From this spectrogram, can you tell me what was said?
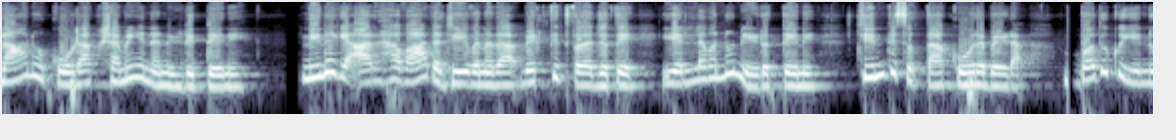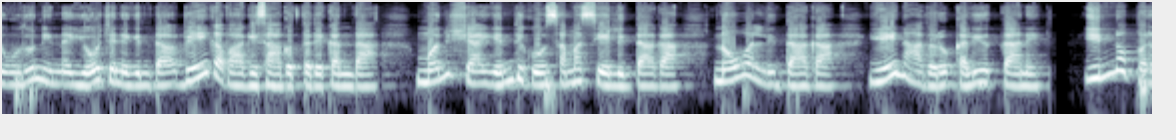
ನಾನು ಕೂಡ ಕ್ಷಮೆಯನ್ನ ನೀಡಿದ್ದೇನೆ. ನಿನಗೆ ಅರ್ಹವಾದ ಜೀವನದ ವ್ಯಕ್ತಿತ್ವದ ಜೊತೆ ಎಲ್ಲವನ್ನೂ ನೀಡುತ್ತೇನೆ. ಚಿಂತಿಸುತ್ತಾ ಕೂರಬೇಡ. ಬದುಕು ಎನ್ನುವುದು ನಿನ್ನ ಯೋಜನೆಗಿಂತ ವೇಗವಾಗಿ ಸಾಗುತ್ತದೆ ಕಂದ. ಮನುಷ್ಯ ಎಂದಿಗೂ ಸಮಸ್ಯೆಯಲ್ಲಿದ್ದಾಗ, ನೋವಲ್ಲಿದ್ದಾಗ ಏನಾದರೂ ಕಲಿಯುತ್ತಾನೆ. ಇನ್ನೊಬ್ಬರ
